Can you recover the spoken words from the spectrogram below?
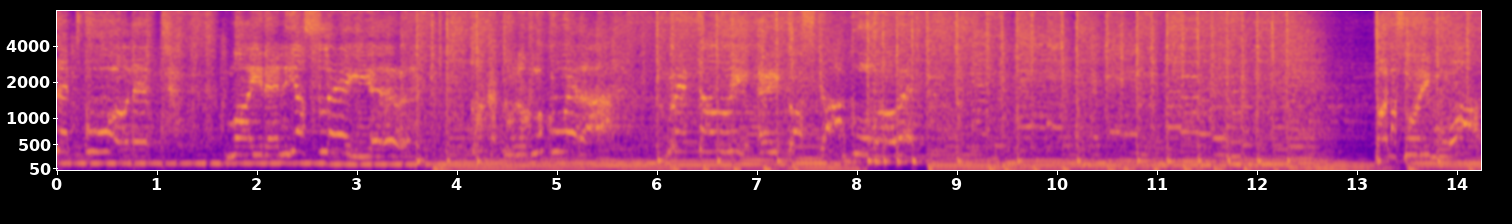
viimeiset vuodet, maiden ja slayer. Lakatunut luku elää, metalli ei koskaan kuole. Taivas nuri mua,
